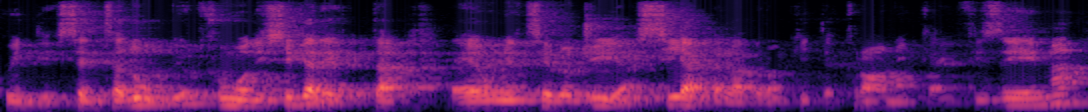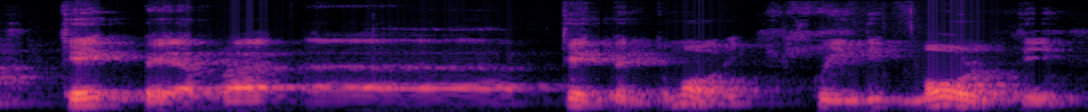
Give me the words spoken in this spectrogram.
Quindi senza dubbio il fumo di sigaretta è un'eziologia sia per la bronchite cronica enfisema che per, eh, che per i tumori. Quindi molti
